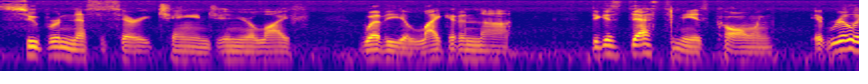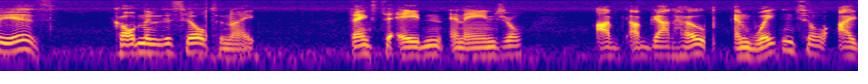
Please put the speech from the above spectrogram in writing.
super necessary change in your life whether you like it or not because destiny is calling. It really is. Called me to this hill tonight. Thanks to Aiden and Angel, I've, I've got hope. And wait until I.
